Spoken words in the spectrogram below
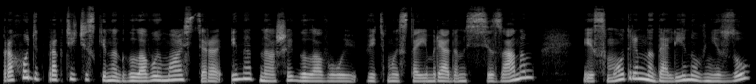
проходит практически над головой мастера и над нашей головой, ведь мы стоим рядом с Сезаном и смотрим на долину внизу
